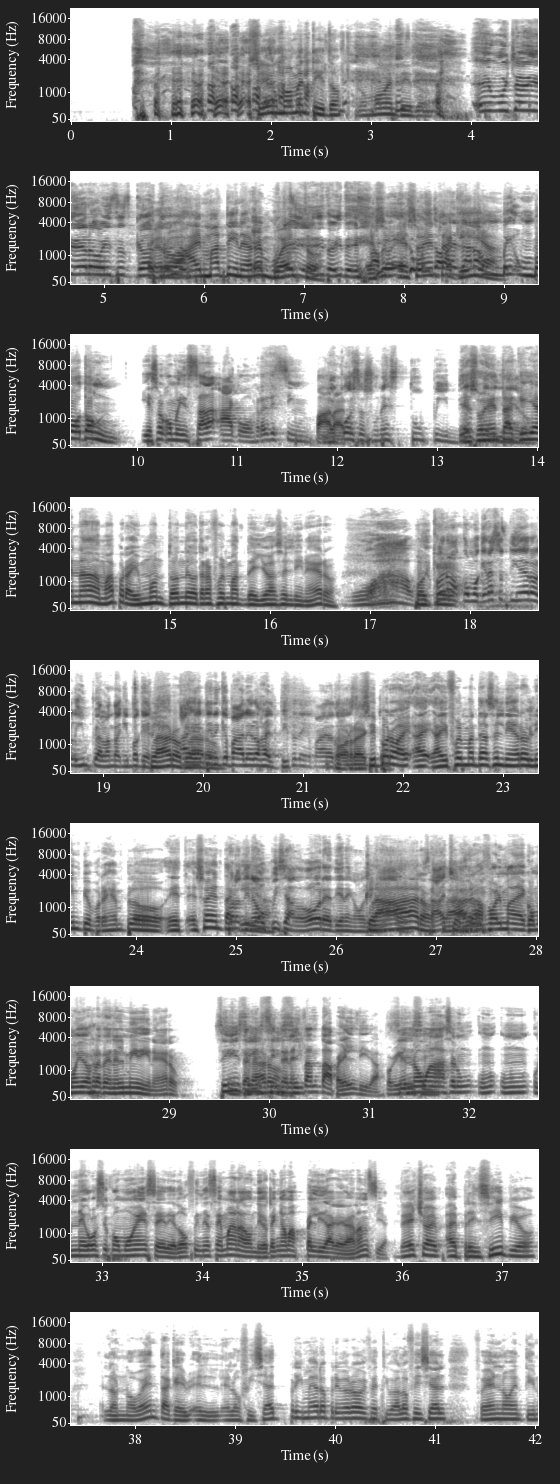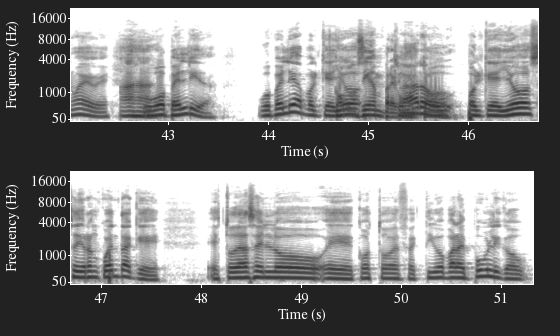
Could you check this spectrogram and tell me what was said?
Sí, un momentito, un momentito. Es mucho dinero, dice Scott. Pero hay más dinero Es envuelto. Eso, eso es en taquilla. Un, un botón y eso comenzara a correr sin parar. Loco, eso es una estupidez. Eso es en dinero. taquilla nada más, pero hay un montón de otras formas de ellos hacer dinero. Wow. Porque- bueno, como quiera, eso es dinero limpio hablando aquí, porque Claro, claro. tienen que pagarle a los artistas, tienen que pagarle a eso. Correcto. Sí, pero hay, hay, hay formas de hacer dinero limpio. Por ejemplo, es- eso es en Pero tienen taquilla. auspiciadores, tienen. Claro, Sacho, claro. Es una forma de cómo yo retener mi dinero. Sí, sin sí, tener, sí, sin tener sí. tanta pérdida. Porque Sí, ellos no sí. van a hacer un, un- un- un negocio como ese de dos fines de semana donde yo tenga más pérdida que ganancia. De hecho, al, al principio, los 90, que el, el oficial primero, primero, el festival oficial fue en el 99, Ajá. hubo pérdida. Hubo pérdida porque Como ellos... siempre, como Claro, todo. porque ellos se dieron cuenta que esto de hacerlo eh, costo efectivo para el público...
